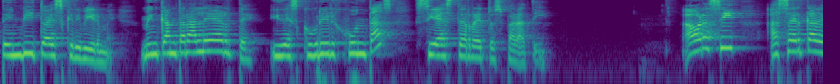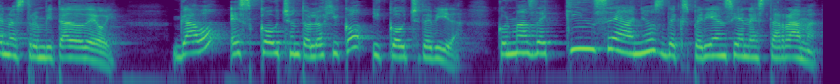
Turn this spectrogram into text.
te invito a escribirme. Me encantará leerte y descubrir juntas si este reto es para ti. Ahora sí, acerca de nuestro invitado de hoy. Gabo es coach ontológico y coach de vida, con más de 15 años de experiencia en esta rama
